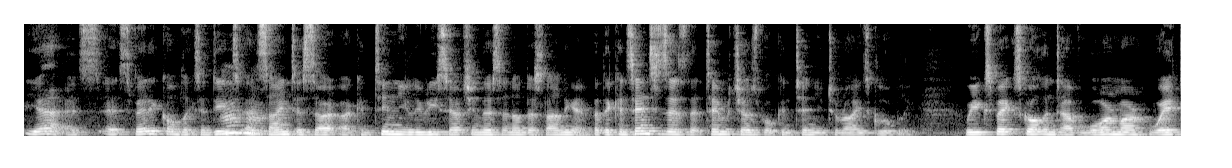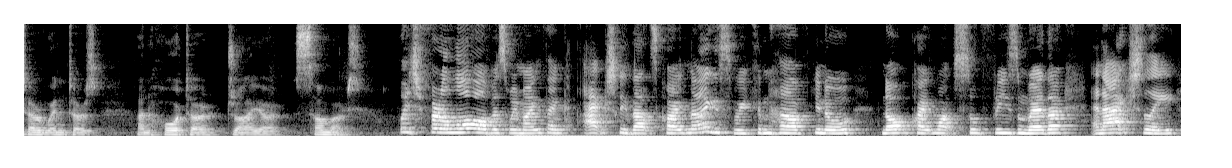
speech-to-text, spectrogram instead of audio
Yeah, it's it's very complex indeed. Mhm. And scientists are, are continually researching this and understanding it. But the consensus is that temperatures will continue to rise globally. We expect Scotland to have warmer, wetter winters and hotter, drier summers. Which for a lot of us we might think actually that's quite nice. We can have, you know, not quite much so freezing weather and actually,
